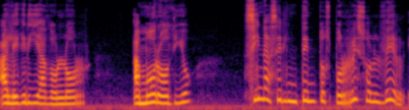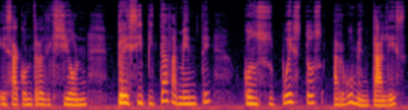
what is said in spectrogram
alegría-dolor, amor-odio, sin hacer intentos por resolver esa contradicción precipitadamente con supuestos argumentales,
